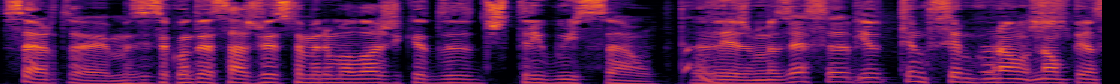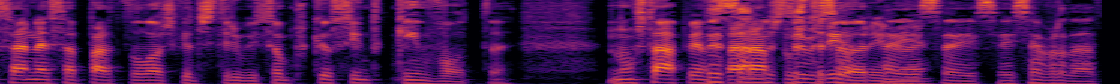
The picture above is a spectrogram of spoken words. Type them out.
Certo, é, mas isso acontece às vezes também numa lógica de distribuição. Talvez, mas essa eu tento sempre não, não pensar nessa parte da lógica de distribuição porque eu sinto que quem vota não está a pensar, na a posteriori, não é é? isso, é isso, isso é verdade.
